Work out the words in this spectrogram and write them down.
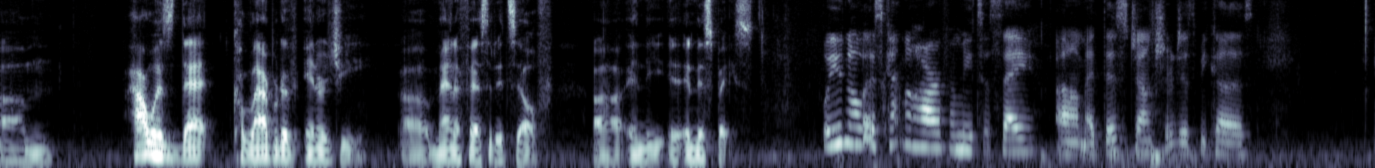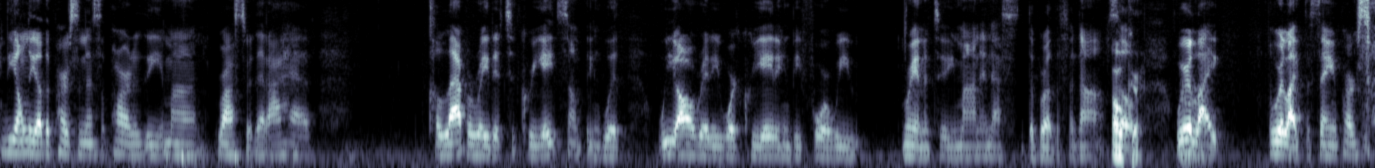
Um, how has that collaborative energy uh, manifested itself uh, in the in this space? Well, you know, it's kind of hard for me to say um, at this juncture, just because the only other person that's a part of the Iman roster that I have collaborated to create something with, we already were creating before we ran into Iman, and that's the brother Phenom. So okay. we're right. like we're like the same person,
